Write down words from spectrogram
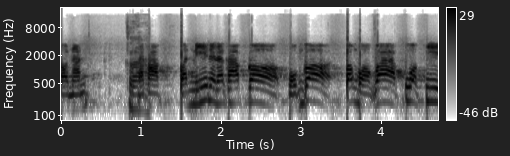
ตอนนั้นครับนะครับ วันนี้เนี่ยนะครับ ก็ผมก็ต้องบอกว่าพวกที่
